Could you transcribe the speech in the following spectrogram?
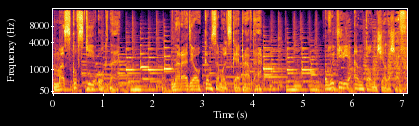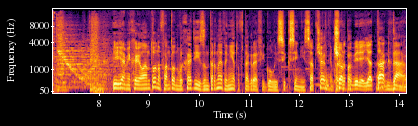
«Московские окна». На радио «Комсомольская правда». В эфире Антон Челышев. И я, Михаил Антонов. Антон, выходи из интернета, нету фотографий голой Ксении Собчак. Черт Пока... побери, я так да,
